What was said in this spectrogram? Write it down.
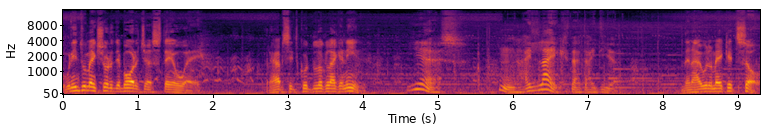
We need to make sure the Borgias stay away. Perhaps it could look like an inn. Yes. Hmm, I like that idea. Then I will make it so.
